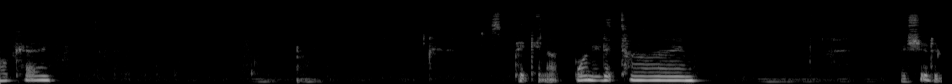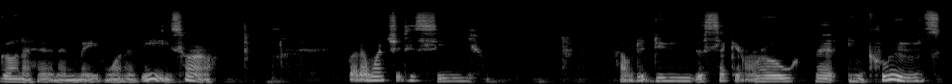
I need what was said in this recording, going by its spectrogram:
Okay? Just picking up one at a time. I should have gone ahead and made one of these, huh? But I want you to see how to do the second row that includes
